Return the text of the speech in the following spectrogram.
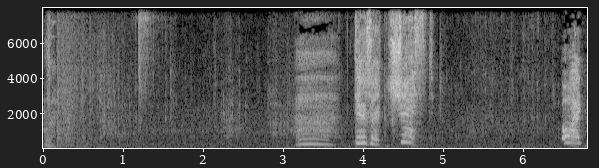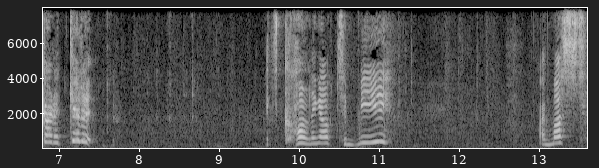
There's a chest! Oh, I gotta get it! It's calling out to me! I must.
